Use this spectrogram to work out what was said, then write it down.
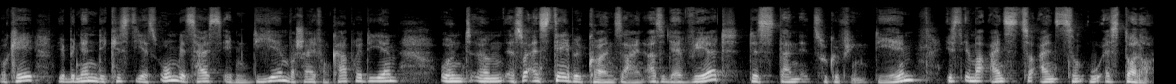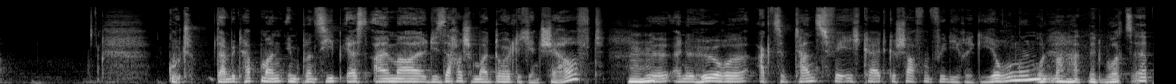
okay, wir benennen die Kiste jetzt um, jetzt heißt es eben Diem, wahrscheinlich von Capri Diem, und ähm, es soll ein Stablecoin sein. Also der Wert des dann zukünftigen Diem ist immer eins zu eins zum US-Dollar. Gut, damit hat man im Prinzip erst einmal die Sache schon mal deutlich entschärft, mhm. äh, eine höhere Akzeptanzfähigkeit geschaffen für die Regierungen. Und man hat mit WhatsApp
